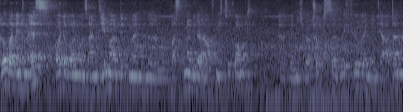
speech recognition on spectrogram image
Hallo bei Ventum S. Heute wollen wir uns einem Thema widmen, ähm, was immer wieder auf mich zukommt. Äh, wenn ich Workshops äh, durchführe in den Theatern,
